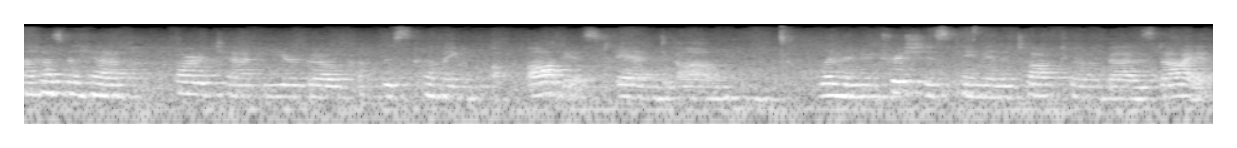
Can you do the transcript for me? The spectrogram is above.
my husband had a heart attack a year ago, this coming August, and, um, when the nutritionist came in to talk to him about his diet,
